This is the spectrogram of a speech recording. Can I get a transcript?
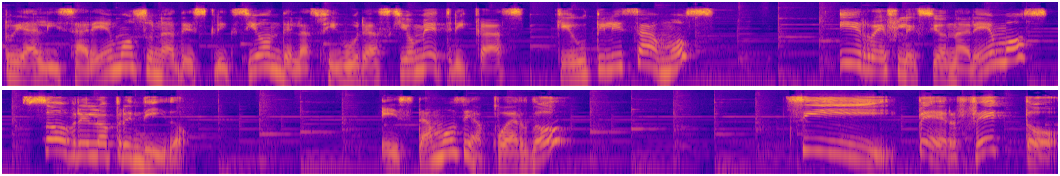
Realizaremos una descripción de las figuras geométricas que utilizamos y reflexionaremos sobre lo aprendido. ¿Estamos de acuerdo? Sí, perfecto.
